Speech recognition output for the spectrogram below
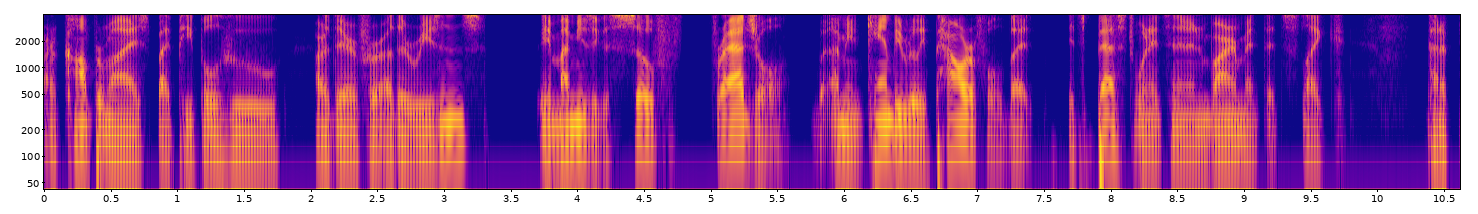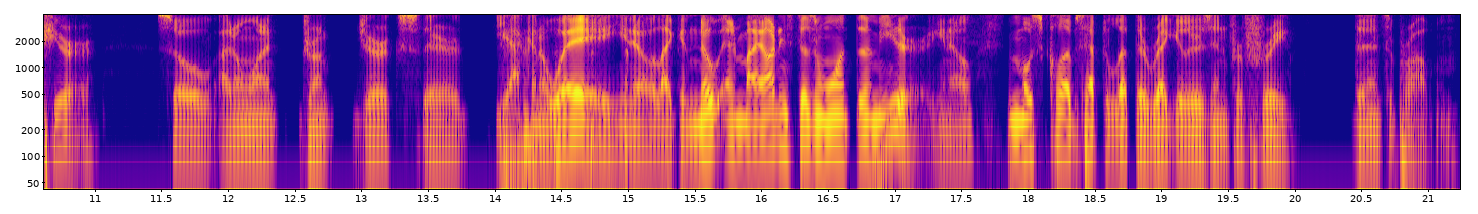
are compromised by people who are there for other reasons. And my music is so f- fragile. I mean, it can be really powerful, but it's best when it's in an environment that's like kind of pure. So I don't want drunk jerks there yakking away, you know, like and no and my audience doesn't want them either, you know. Most clubs have to let their regulars in for free. Then it's a problem.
